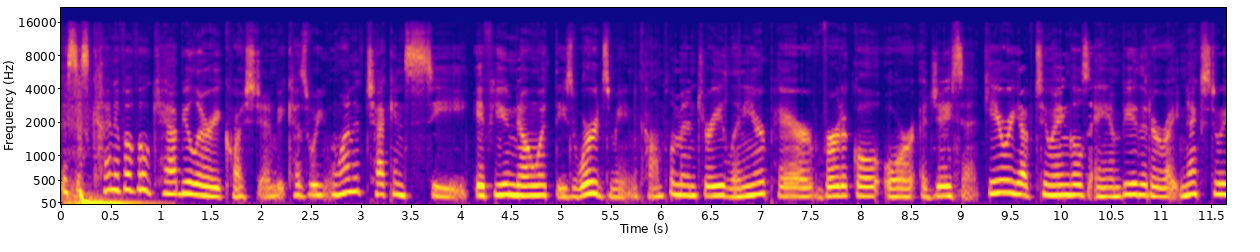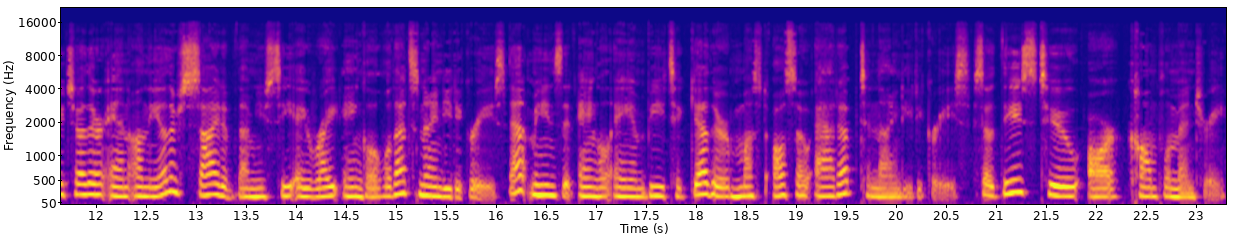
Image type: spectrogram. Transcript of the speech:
This is kind of a vocabulary question because we want to check and see if you know what these words mean. Complementary, linear pair, vertical, or adjacent. Here we have two angles, A and B, that are right next to each other. And on the other side of them, you see a right angle. Well, that's 90 degrees. That means that angle A and B together must also add up to 90 degrees. So these two are complementary.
